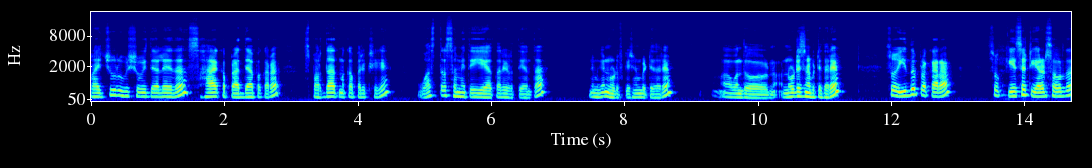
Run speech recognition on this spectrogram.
ರಾಯಚೂರು ವಿಶ್ವವಿದ್ಯಾಲಯದ ಸಹಾಯಕ ಪ್ರಾಧ್ಯಾಪಕರ ಸ್ಪರ್ಧಾತ್ಮಕ ಪರೀಕ್ಷೆಗೆ ವಸ್ತ್ರ ಸಮಿತಿ ಯಾವ ಥರ ಇರುತ್ತೆ ಅಂತ ನಿಮಗೆ ನೋಟಿಫಿಕೇಷನ್ ಬಿಟ್ಟಿದ್ದಾರೆ. ಒಂದು ನೋಟಿಸ್ನ ಬಿಟ್ಟಿದ್ದಾರೆ. ಸೊ, ಇದ್ರ ಪ್ರಕಾರ, ಸೊ ಕೆ ಸೆಟ್ ಎರಡು ಸಾವಿರದ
